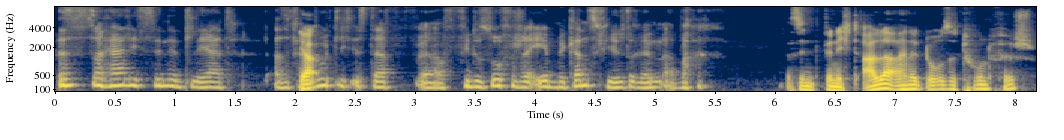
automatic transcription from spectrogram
es ist so herrlich sinnentleert. Also Ja. vermutlich ist da auf philosophischer Ebene ganz viel drin, aber Sind wir nicht alle eine Dose Thunfisch?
